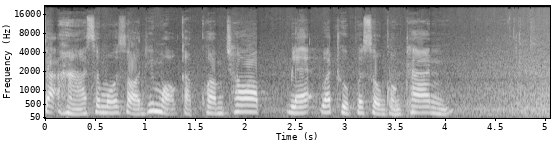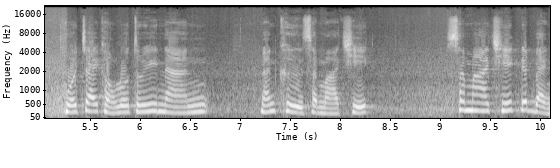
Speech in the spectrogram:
จะหาสโมสรที่เหมาะกับความชอบและวัตถุประสงค์ของท่าน หัวใจของโรตารี่นั้น นั้นคือสมาชิก สมาชิกได้แบ่ง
